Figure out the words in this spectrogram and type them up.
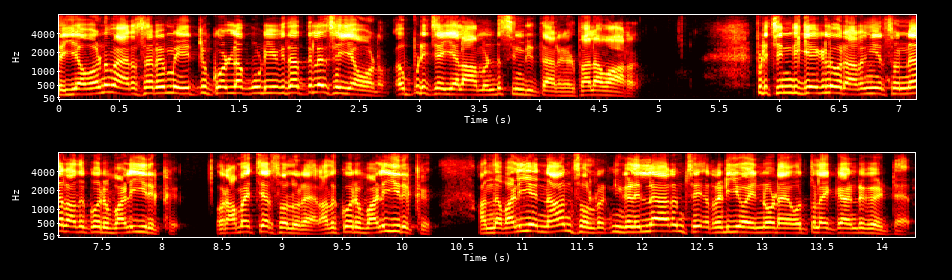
செய்ய வேணும் அரசரும் ஏற்றுக்கொள்ளக்கூடிய விதத்தில் செய்ய வேணும் எப்படி செய்யலாம் என்று சிந்தித்தார்கள் பலவாறு. இப்படி சிந்திக்கைகள் ஒரு அறிஞர் சொன்னார் அதுக்கு ஒரு வழி இருக்குது ஒரு அமைச்சர் சொல்லுறார். அதுக்கு ஒரு வழி இருக்குது அந்த வழியை நான் சொல்கிறேன் நீங்கள் எல்லாரும் செ- ரெடியோ என்னோட ஒத்துழைக்காண்டு கேட்டார்.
